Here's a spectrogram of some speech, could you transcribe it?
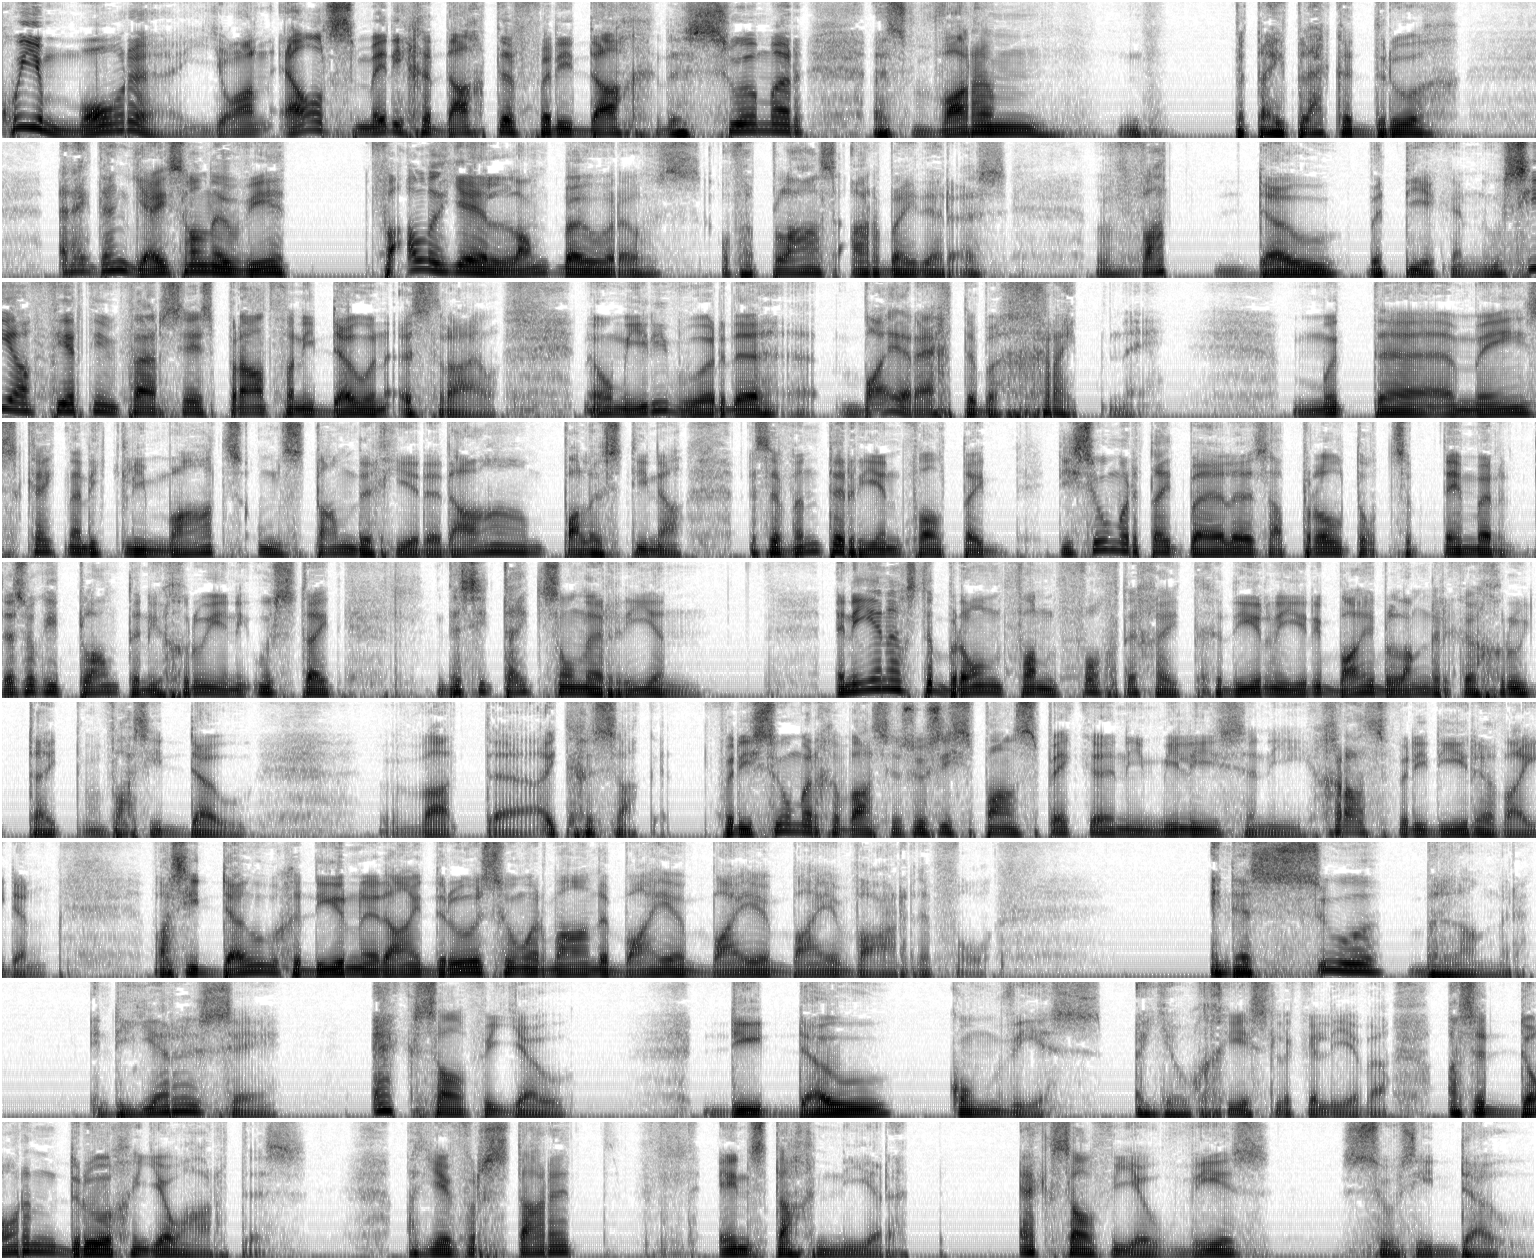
Goeiemôre, Johan Els met die gedagte vir die dag. Dis somer, is warm, party plekke droog. En ek dink jy sal nou weet, veral as jy 'n landbouer is of 'n plaasarbeider is, wat dou beteken. Hosea 14 vers 6 praat van die dou in Israel. Nou om hierdie woorde eh, baie reg te begryp, nê. Nee moet eh, 'n uh, mens kyk na die klimaatsomstandighede daar in Palestina. Is 'n winterreënvaltyd. Die somertyd by hulle is April tot September. Dis ook die plant en die groei en die oestyd. Dis die tyd sonder reën. En die enigste bron van vogtigheid gedurende hierdie baie belangrike groeityd was die dou wat uh, uitgesak het. Vir die somergewasse soos die spanspekke en die mielies en die gras vir die diereweiding was die dou gedurende daai droë somermaande baie baie baie waardevol. En dit is so belangrik. En die Here sê, ek sal vir jou die dou kom wees in jou geestelike lewe. As 'n dorm droog in jou hart is, as jy verstar het en stagneer het, ek sal vir jou wees soos die dou.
